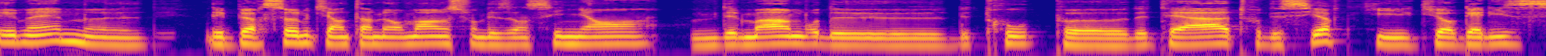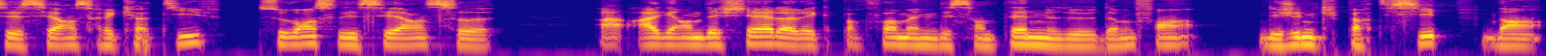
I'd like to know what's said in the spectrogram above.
eux-mêmes, euh, des personnes qui en temps normal sont des enseignants, des membres de, troupes de théâtre ou de cirque qui, organisent ces séances récréatives. Souvent, c'est des séances à, grande échelle avec parfois même des centaines d'enfants, des jeunes qui participent dans,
